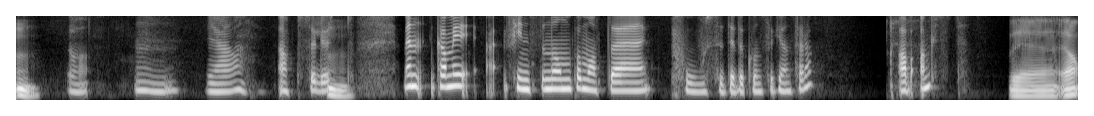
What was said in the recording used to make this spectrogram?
Mm. Så ja. Absolutt. Men kan vi Fins det noen på en måte positive konsekvenser, da? Av angst? Det, ja.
